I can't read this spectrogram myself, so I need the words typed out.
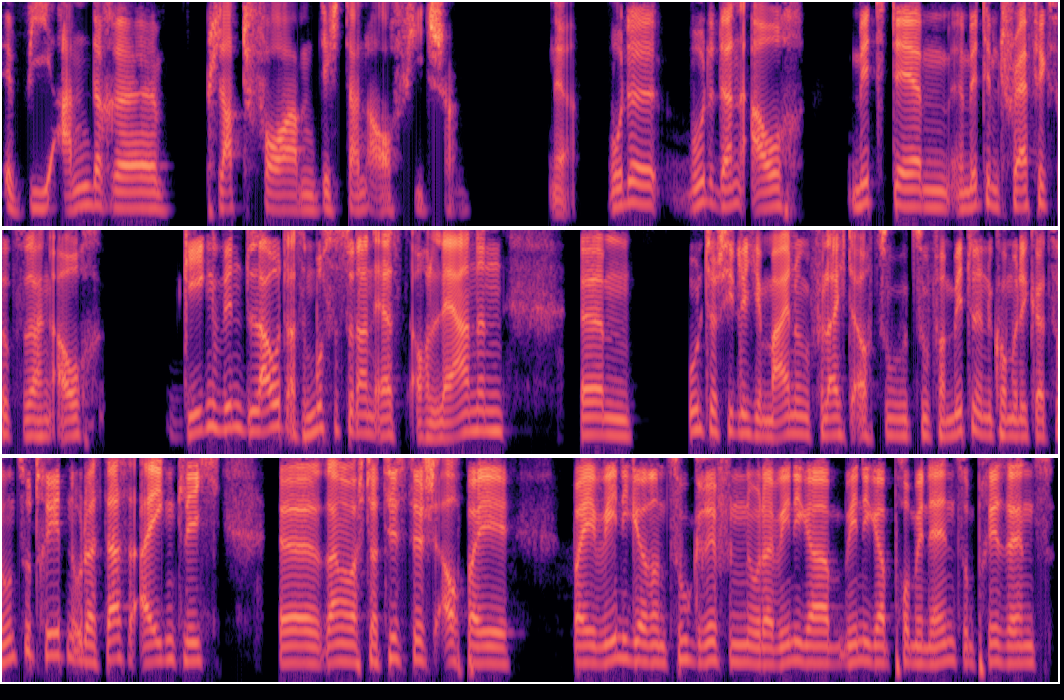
wie andere Plattformen dich dann auch featuren. Ja. Wurde, wurde dann auch mit dem, mit dem Traffic sozusagen auch Gegenwind laut? Also musstest du dann erst auch lernen, ähm, unterschiedliche Meinungen vielleicht auch zu, zu vermitteln, in Kommunikation zu treten? Oder ist das eigentlich, äh, sagen wir mal, statistisch auch bei, bei wenigeren Zugriffen oder weniger, weniger Prominenz und Präsenz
